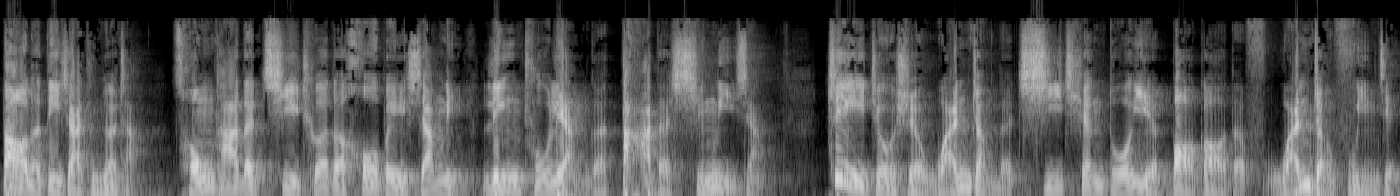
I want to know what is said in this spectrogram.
到了地下停车场，从他的汽车的后备箱里拎出两个大的行李箱。这就是完整的七千多页报告的完整复印件。《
